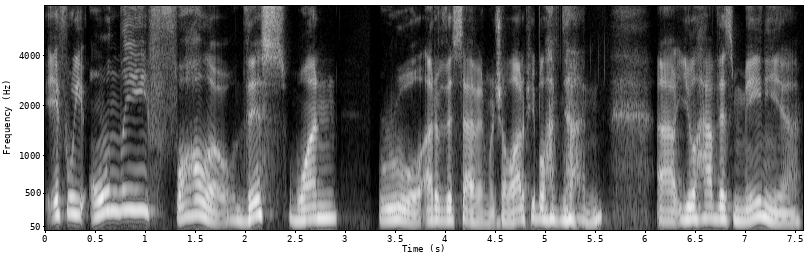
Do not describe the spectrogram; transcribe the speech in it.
if we only follow this one rule out of the seven, which a lot of people have done, uh, you'll have this mania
